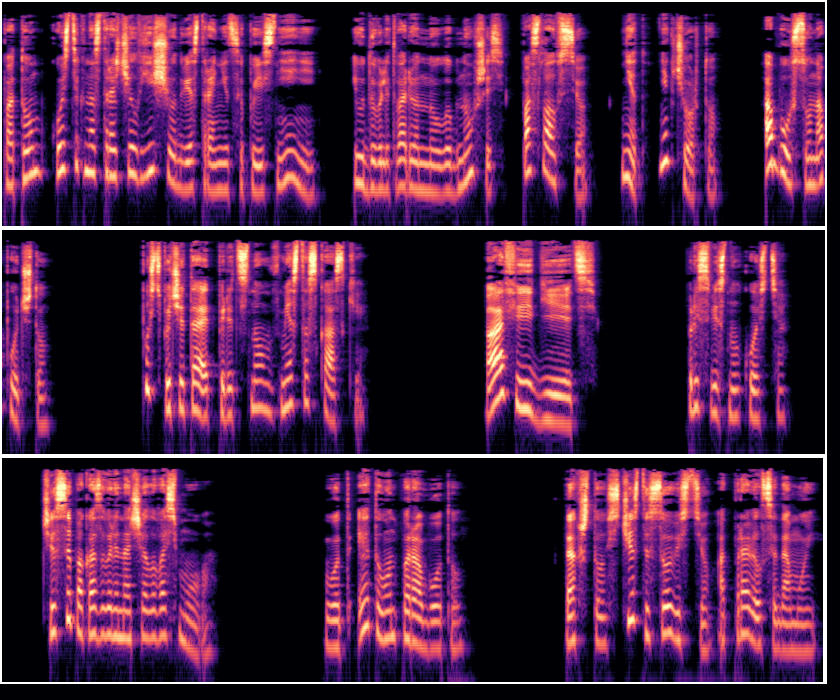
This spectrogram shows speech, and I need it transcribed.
Потом Костик настрочил еще две страницы пояснений и, удовлетворенно улыбнувшись, послал все. Нет, не к черту, а боссу на почту. Пусть почитает перед сном вместо сказки. «Офигеть!» – присвистнул Костя. Часы показывали начало восьмого. Вот это он поработал. Так что с чистой совестью отправился домой.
